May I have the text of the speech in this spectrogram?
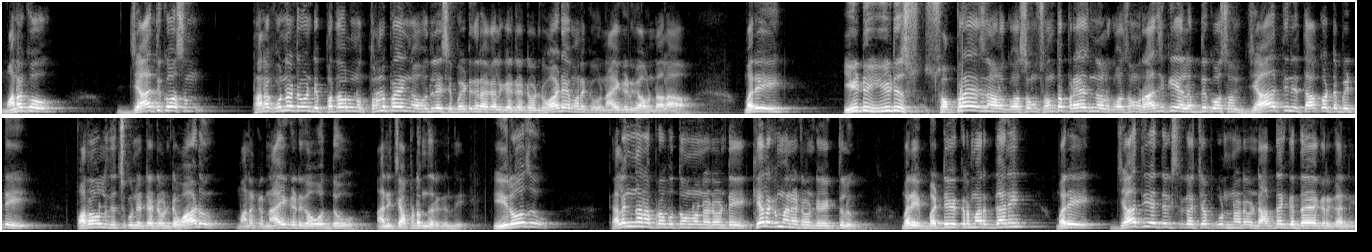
మనకు జాతి కోసం తనకున్నటువంటి పదవులను తృణప్రాయంగా వదిలేసి బయటకు రాగలిగేటటువంటి వాడే మనకు నాయకుడిగా ఉండాలా? మరి ఈడు ఈడు స్వప్రయోజనాల కోసం సొంత ప్రయోజనాల కోసం రాజకీయ లబ్ధి కోసం జాతిని తాకట్టు పెట్టి పదవులు తెచ్చుకునేటటువంటి వాడు మనకు నాయకుడిగా వద్దు అని చెప్పడం జరిగింది. ఈరోజు తెలంగాణ ప్రభుత్వంలో ఉన్నటువంటి కీలకమైనటువంటి వ్యక్తులు మరి బట్టి విక్రమార్క కానీ మరి జాతీయ అధ్యక్షుడిగా చెప్పుకుంటున్నటువంటి అద్దంకి దయాకర్ కానీ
